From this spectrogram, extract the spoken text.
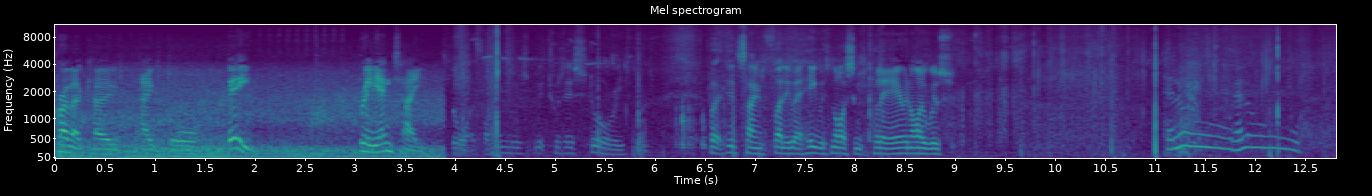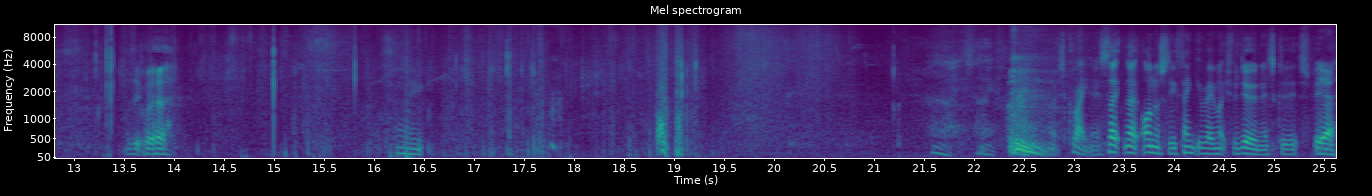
promo code OutdoorBean. Brilliante. Him, which was his story. But it did sound funny where he was nice and clear and I was hello, hello, as it were. Ah, nice. That's great. It's like, no, honestly, thank you very much for doing this because it's been Yeah,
